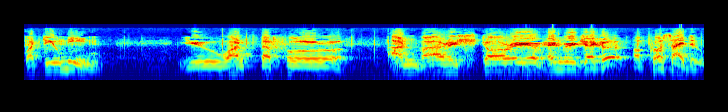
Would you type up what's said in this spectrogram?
What do you mean? you want the full, unvarnished story of Henry Jekyll? Of course I do.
